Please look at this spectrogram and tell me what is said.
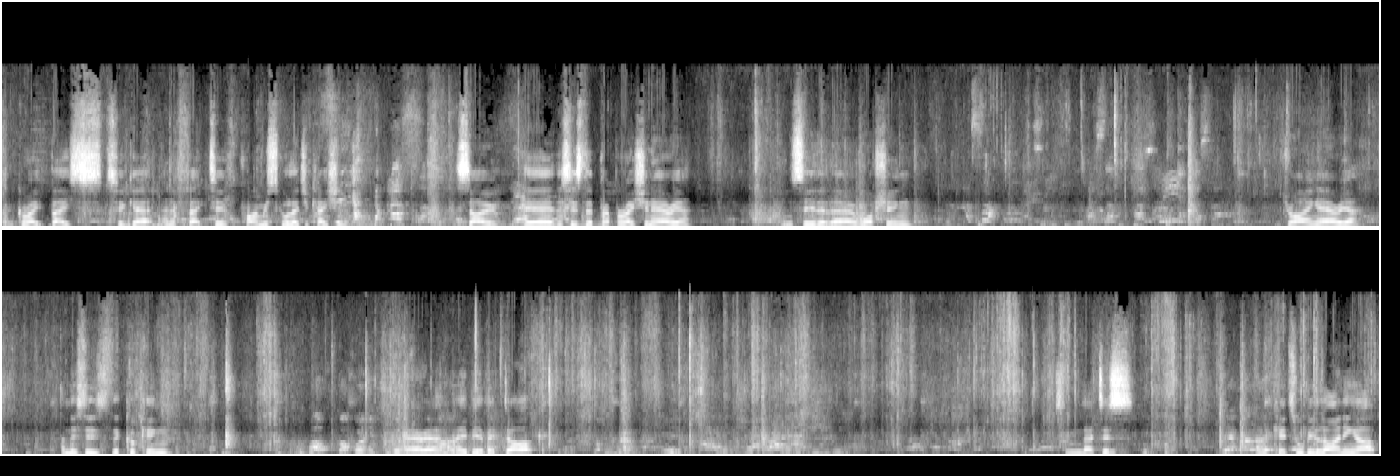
a great base to get an effective primary school education. So here, this is the preparation area. You can see that they're washing, drying area, and this is the cooking area, maybe a bit dark. Some lettuce, and the kids will be lining up.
